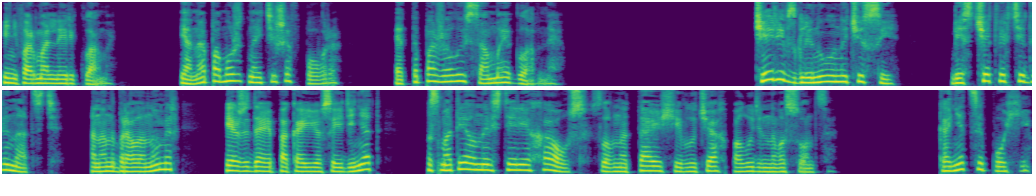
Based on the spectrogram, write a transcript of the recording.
и неформальной рекламы. И она поможет найти шеф-повара. Это, пожалуй, самое главное. Черри взглянула на часы. Без четверти двенадцать. Она набрала номер и, ожидая, пока ее соединят, посмотрела на Вестерия Хаус, словно тающий в лучах полуденного солнца. Конец эпохи,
